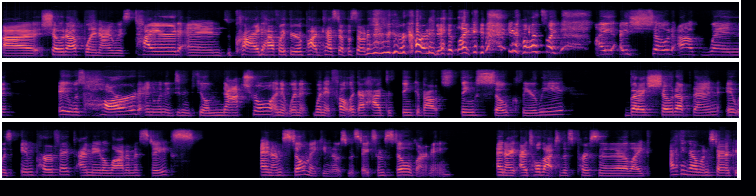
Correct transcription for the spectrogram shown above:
uh, showed up when I was tired and cried halfway through a podcast episode and then we recorded it. Like, you know, it's like I, I showed up when it was hard and when it didn't feel natural and it when it when it felt like I had to think about things so clearly. But I showed up then. It was imperfect. I made a lot of mistakes and I'm still making those mistakes. I'm still learning. And I, I told that to this person and they're like, I think I want to start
